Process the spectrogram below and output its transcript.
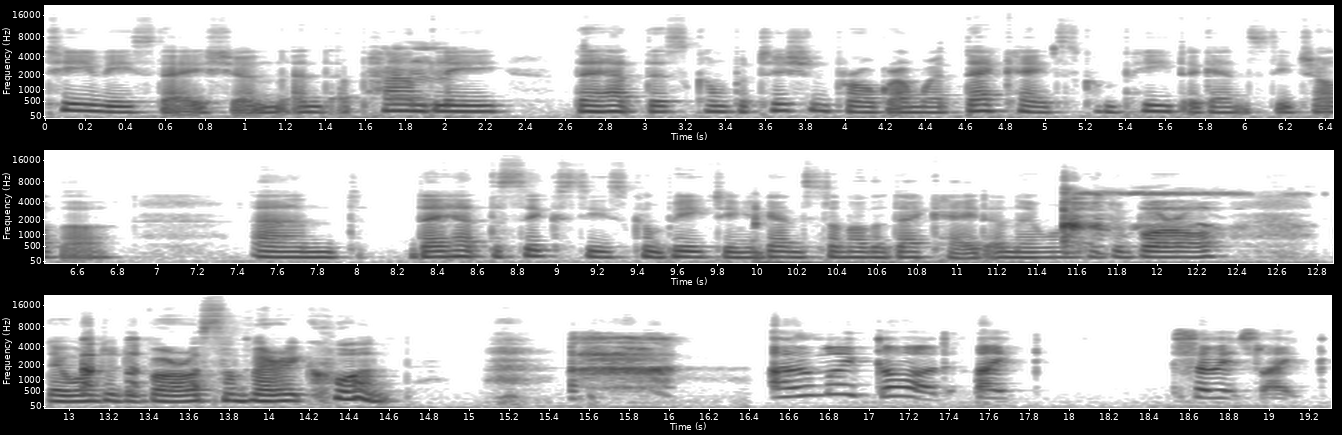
TV station, and apparently mm-hmm. they had this competition program where decades compete against each other, and they had the 60s competing against another decade, and they wanted to borrow, they wanted to borrow some Mary Quant. Oh my god! Like, so it's like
